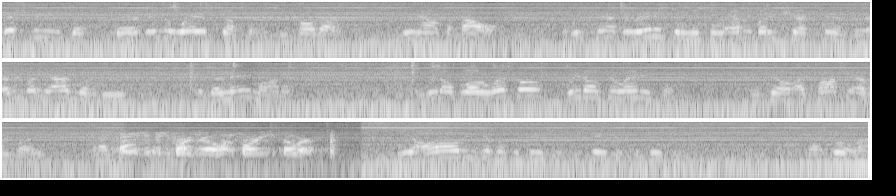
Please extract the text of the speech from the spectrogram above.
this means that they're in the way of something. We call that being out the foul. We can't do anything until everybody checks in. So everybody has one of these with their name on it. And we don't blow the whistle, we don't do anything until I talk to everybody. When I talk Hey, to UP everybody, 4014 East over. we have all these different procedures, procedures, procedures. Kind of cool, huh?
